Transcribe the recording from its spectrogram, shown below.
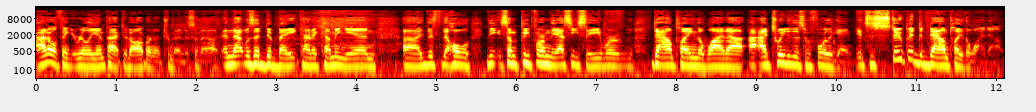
I don't think it really impacted Auburn a tremendous amount, and that was a debate kind of coming in. Uh, this the whole the, some people from the SEC were downplaying the whiteout. I, I tweeted this before the game. It's stupid to downplay the whiteout.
